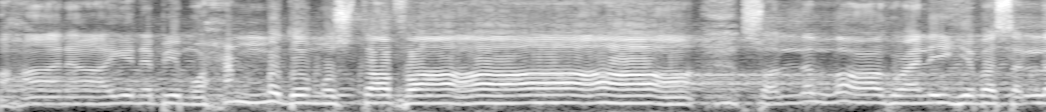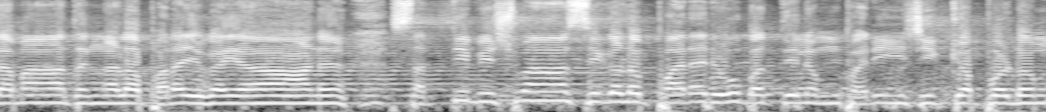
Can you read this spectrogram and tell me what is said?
മഹാനായ നബി മുഹമ്മദ് മുസ്തഫ സല്ലല്ലാഹു അലൈഹി വസല്ലമ തങ്ങൾ പറയുകയാണ് സത്യവിശ്വാസികൾ പരരൂപത്തിലും പരീക്ഷിക്കപ്പെടും.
